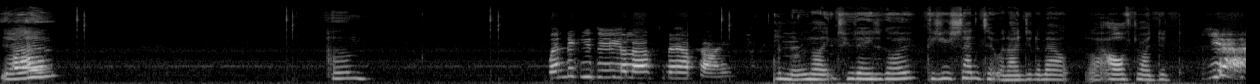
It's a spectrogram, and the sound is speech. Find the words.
Yeah. Um, When did you do your last mail time? I don't know, like two days ago. Because you sent it when I did them out, like after I did. Yeah.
